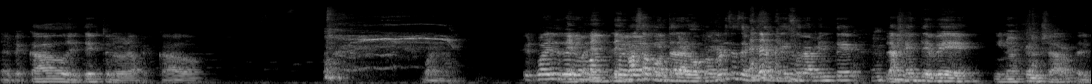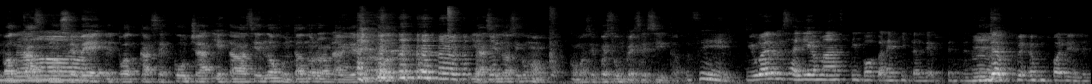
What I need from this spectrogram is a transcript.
el pescado, detesto el olor a pescado. Bueno. ¿Cuál es Les, les- les paso a contar algo, pero por eso se piensa que solamente la gente ve y no escucha. El podcast no, No. se ve, el podcast se escucha y estaba haciendo, juntándolo a videitos y haciendo así como, como si fuese un pececito. Sí, igual me salía más tipo que pececito, Mm. pero ponele.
